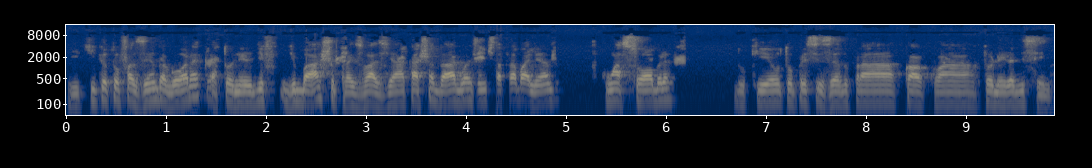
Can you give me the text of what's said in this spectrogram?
E o que, que eu estou fazendo agora? A torneira de, de baixo, para esvaziar a caixa d'água, a gente está trabalhando com a sobra do que eu estou precisando pra, com a, com, a, torneira de cima.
